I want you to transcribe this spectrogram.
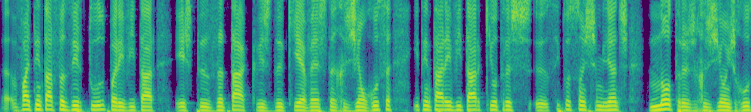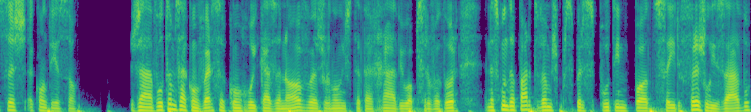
uh, vai tentar fazer tudo para evitar estes ataques de Kiev a esta região russa e tentar evitar que outras uh, situações semelhantes noutras regiões russas aconteçam. Já voltamos à conversa com Rui Casanova, jornalista da Rádio Observador. Na segunda parte, vamos perceber se Putin pode sair fragilizado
